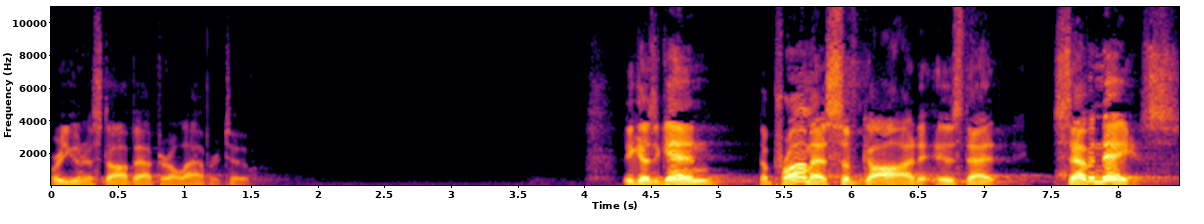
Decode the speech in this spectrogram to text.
Or are you going to stop after a lap or two? Because again, the promise of God is that seven days.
